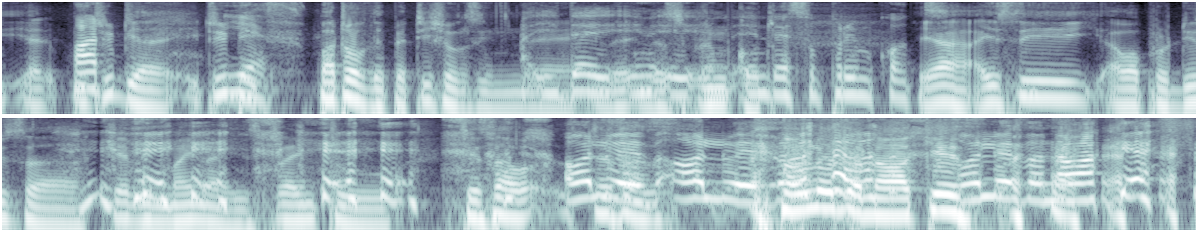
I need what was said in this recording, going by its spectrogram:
be, it part, will be, a- it will yes. be part of the petitions in, uh, the- in, the, in the Supreme in- Court. in the Supreme Court. Yeah, I see our producer Kevin Miner is trying to chase our chase Always, us- always, always on our case. always on our case.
